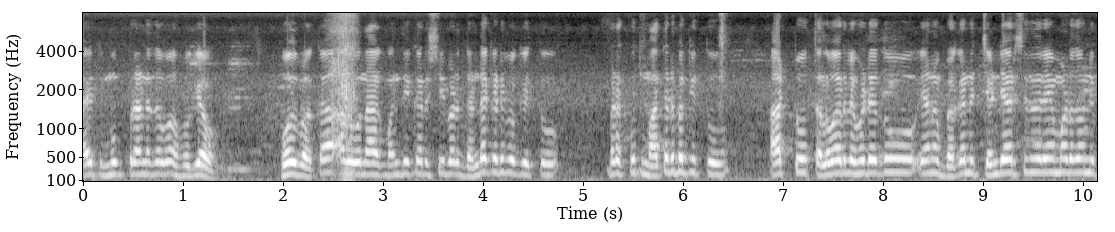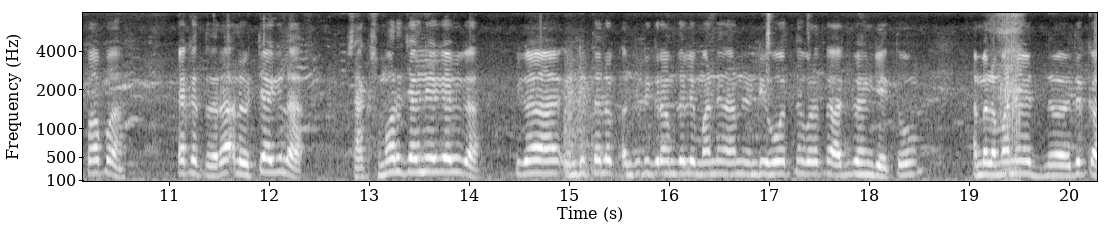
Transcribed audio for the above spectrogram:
ಆಯ್ತು, ಮೂಗ್ ಪ್ರಾಣಿ ಅದಾವ ಹೋಗ್ಯಾವ. ಹೋಗ್ಬೇಕ ಅದು ನಾಲ್ಕು ಮಂದಿ ಕರೆಸಿ ಬೇಡ, ದಂಡ ಕಡಿಬೇಕಿತ್ತು. ಬೇಡ, ಕೂತು ಮಾತಾಡ್ಬೇಕಿತ್ತು. ಅಟ್ಟು ತಲವಾರಲ್ಲಿ ಹೊಡೆದು ಏನೋ ಬಗನ ಚಂಡಿ ಹಾರಿಸಿದ್ರೆ ಏನು ಮಾಡೋದು ನೀ ಪಾಪ? ಯಾಕಂತಂದ್ರೆ ಅಲ್ಲಿ ಒಟ್ಟಿ ಆಗಿಲ್ಲ. ಸಾಕು ಸುಮಾರು ಜಾಗನೇ ಆಗ್ಯಾವ ಈಗ. ಈಗ ಇಂಡಿ ತಾಲೂಕು ಅಂಜುಡಿ ಗ್ರಾಮದಲ್ಲಿ ಮೊನ್ನೆ ನಾನು ಇಂಡಿ ಹೋತ್ನಾಗ ಬರುತ್ತೆ ಅದು ಹಾಗೆ ಇತ್ತು. ಆಮೇಲೆ ಮೊನ್ನೆ ಇದಕ್ಕೆ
